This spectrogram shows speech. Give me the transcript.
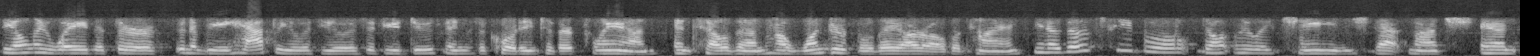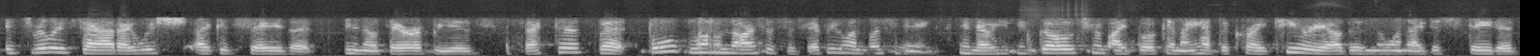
the only way that they're going to be happy with you is if you do things according to their plan and tell them how wonderful they are all the time. You know, those people don't really change that much. And it's really sad. I wish I could say that you know, therapy is effective. But full blown narcissists, everyone listening, you know, you can go through my book and I have the criteria other than the one I just stated.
